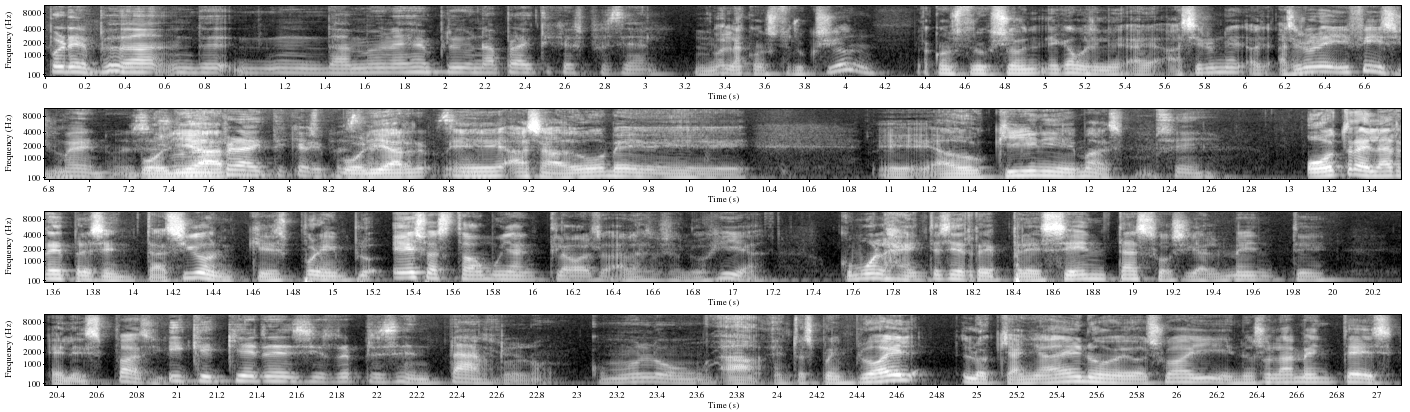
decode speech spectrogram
Por ejemplo, dame un ejemplo de una práctica espacial. No, la construcción. La construcción, digamos, hacer un, hacer un edificio. Bueno, eso es una práctica espacial. Bolear eh, eh, eh, adoquín y demás. Sí. Otra es la representación, que es, por ejemplo, eso ha estado muy anclado a la sociología. Cómo la gente se representa socialmente el espacio. ¿Y qué quiere decir representarlo? ¿Cómo lo...? Ah, entonces, por ejemplo, él lo que añade novedoso ahí no solamente es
